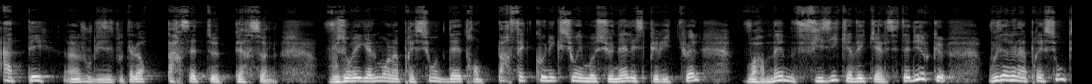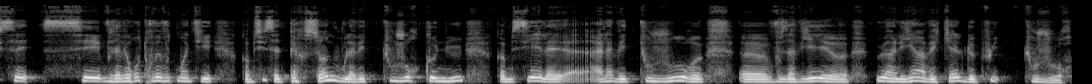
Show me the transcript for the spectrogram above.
happé, hein, je vous le disais tout à l'heure, par cette personne. Vous aurez également l'impression d'être en parfaite connexion émotionnelle et spirituelle, voire même physique avec elle. C'est-à-dire que vous avez l'impression que c'est, c'est, vous avez retrouvé votre moitié, comme si cette personne vous l'avez toujours connue, comme si elle, elle avait toujours, vous aviez eu un lien avec elle depuis toujours.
